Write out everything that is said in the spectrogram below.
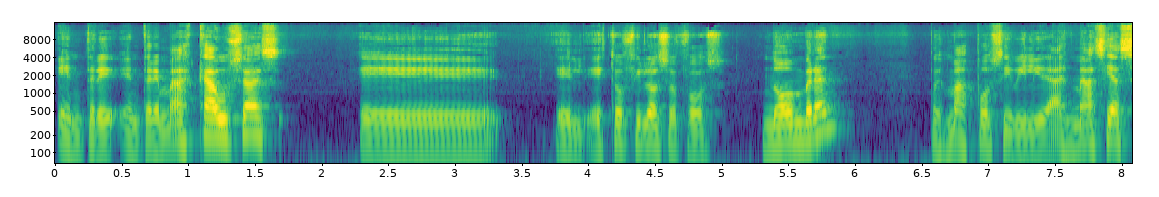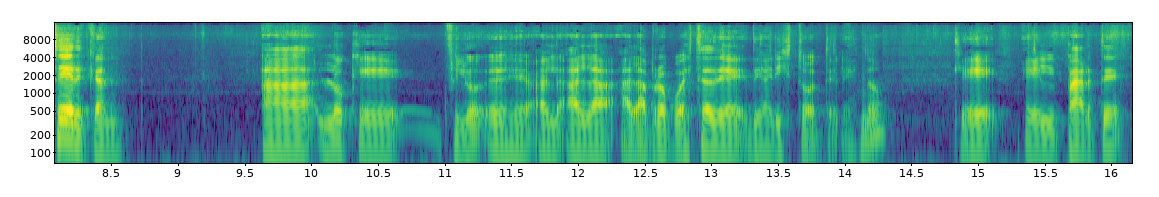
entre, entre, más causas eh, estos filósofos nombran, pues más posibilidades, más se acercan a lo que eh, a, la, propuesta de, Aristóteles, ¿no? Que él parte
